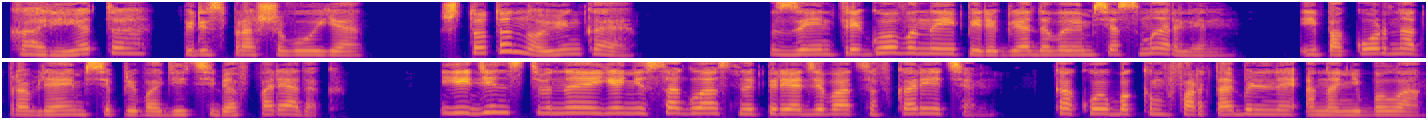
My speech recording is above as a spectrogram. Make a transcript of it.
«Карета?» — переспрашиваю я. «Что-то новенькое». Заинтригованные переглядываемся с Мерлин и покорно отправляемся приводить себя в порядок. Единственное, я не согласна переодеваться в карете, какой бы комфортабельной она ни была,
